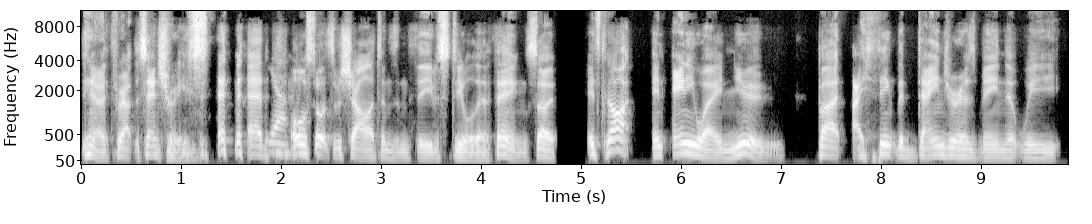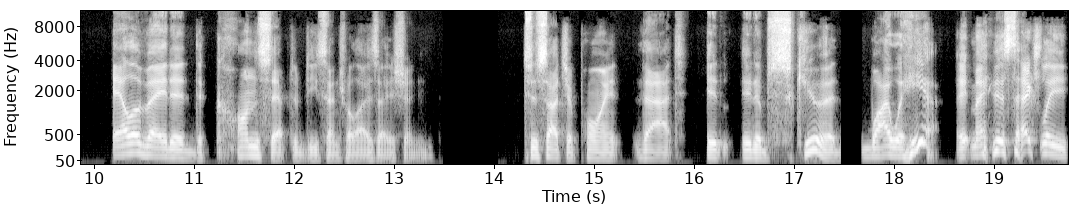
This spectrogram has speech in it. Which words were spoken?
you know, throughout the centuries and had yeah. all sorts of charlatans and thieves steal their things. So it's not in any way new, but I think the danger has been that we elevated the concept of decentralization to such a point that it it obscured why we're here. It made us actually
